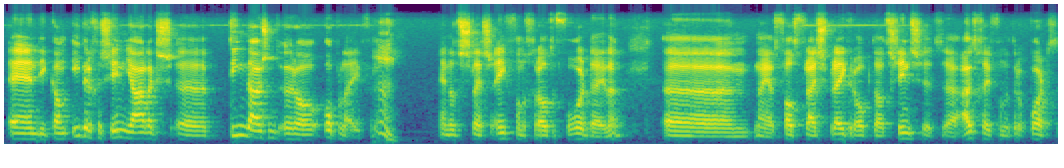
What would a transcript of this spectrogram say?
En die kan ieder gezin jaarlijks eh 10.000 euro opleveren. Hmm. En dat is slechts een van de grote voordelen. Nou ja, het valt vrij spreker op dat sinds het uitgeven van het rapport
